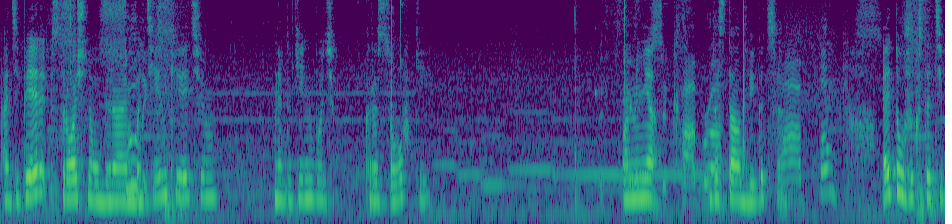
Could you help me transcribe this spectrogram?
А теперь срочно убираем ботинки этим на какие-нибудь кроссовки. Он меня достал двигаться. Это уже, кстати,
